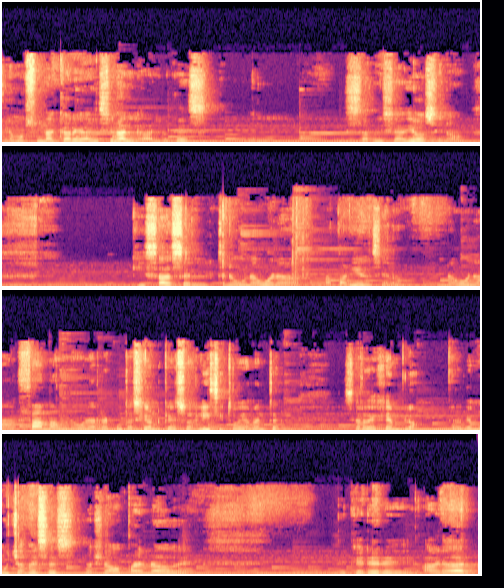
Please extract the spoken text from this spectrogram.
tenemos una carga adicional a lo que es el servicio a Dios, sino quizás el tener una buena apariencia, ¿no? una buena fama, una buena reputación, que eso es lícito obviamente, ser de ejemplo, pero que muchas veces lo llevamos para el lado de, de querer eh, agradar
